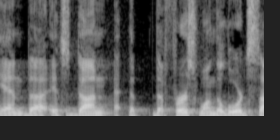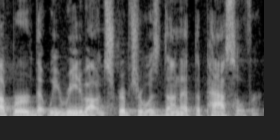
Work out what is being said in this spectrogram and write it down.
And uh, it's done, the, the first one, the Lord's Supper that we read about in Scripture, was done at the Passover.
